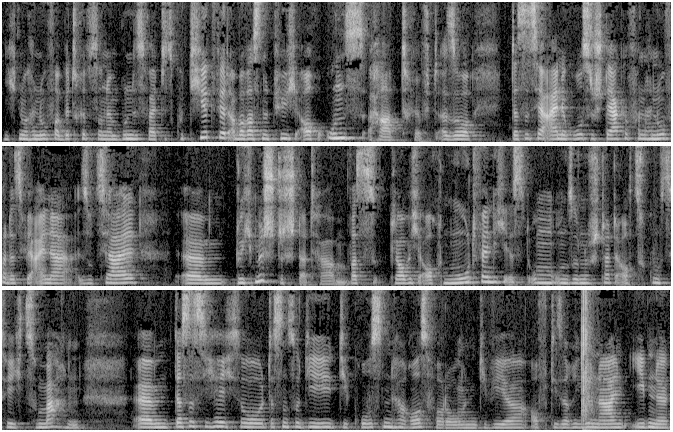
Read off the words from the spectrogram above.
nicht nur Hannover betrifft, sondern bundesweit diskutiert wird, aber was natürlich auch uns hart trifft. Also das ist ja eine große Stärke von Hannover, dass wir eine sozial ähm, durchmischte Stadt haben, was, glaube ich, auch notwendig ist, um, um so eine Stadt auch zukunftsfähig zu machen. Ähm, das ist sicherlich so, das sind so die, die großen Herausforderungen, die wir auf dieser regionalen Ebene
